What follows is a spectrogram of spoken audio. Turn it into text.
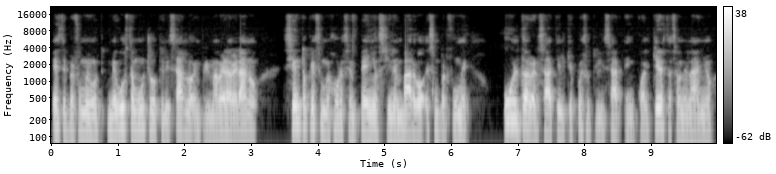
Este perfume me gusta mucho utilizarlo en primavera-verano. Siento que es su mejor desempeño, sin embargo, es un perfume ultra versátil que puedes utilizar en cualquier estación del año,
